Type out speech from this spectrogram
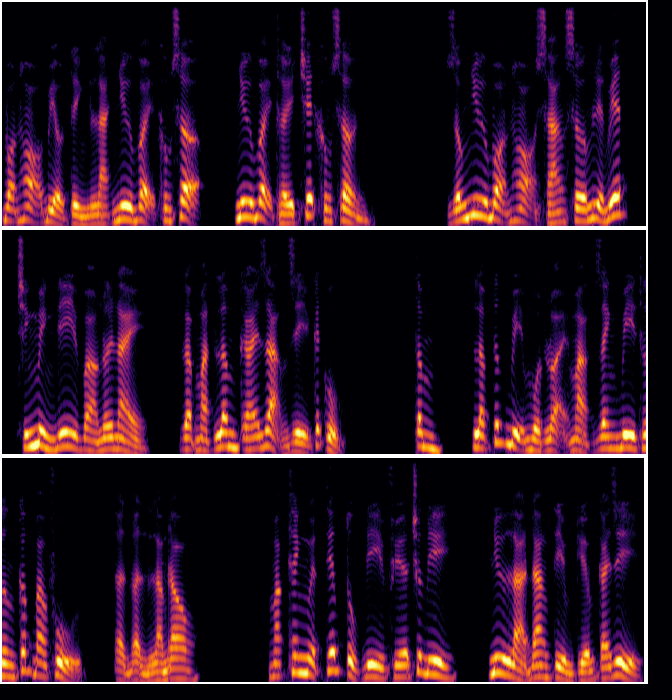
bọn họ biểu tình là như vậy không sợ, như vậy thấy chết không sờn. Giống như bọn họ sáng sớm liền biết, chính mình đi vào nơi này, gặp mặt lâm cái dạng gì kết cục. Tâm, lập tức bị một loại mạc danh bi thương cấp bao phủ, ẩn ẩn làm đau. Mạc Thanh Nguyệt tiếp tục đi phía trước đi, như là đang tìm kiếm cái gì.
